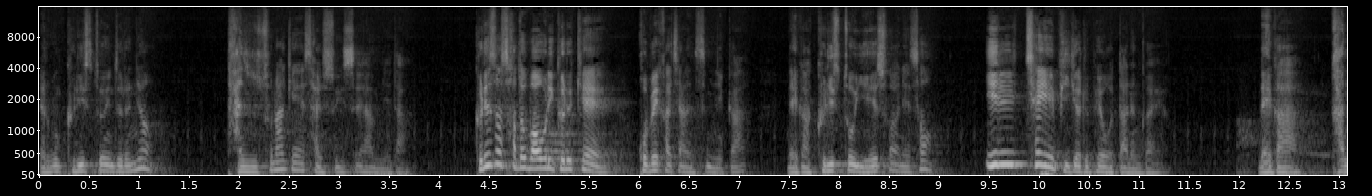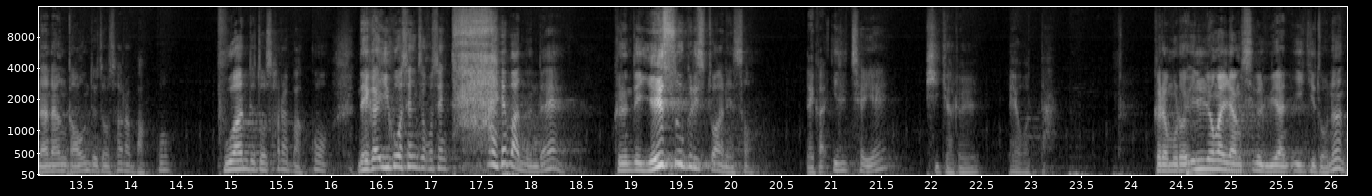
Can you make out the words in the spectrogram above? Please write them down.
여러분 그리스도인들은요 단순하게 살 수 있어야 합니다. 그래서 사도 바울이 그렇게 고백하지 않습니까? 내가 그리스도 예수 안에서 일체의 비결을 배웠다는 거예요. 내가 가난한 가운데도 살아봤고 부한데도 살아봤고 내가 이 고생 저 고생 다 해봤는데 그런데 예수 그리스도 안에서 내가 일체의 비결을 배웠다. 그러므로 일용할 양식을 위한 이 기도는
